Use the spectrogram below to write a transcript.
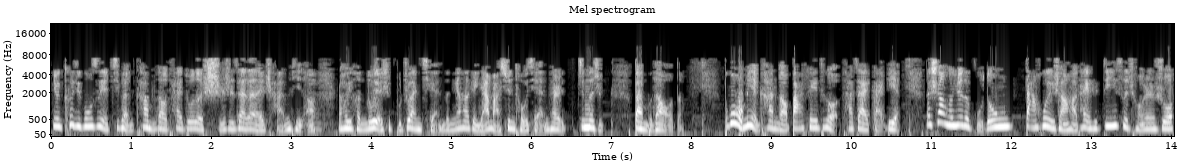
因为科技公司也基本看不到太多的实实在在的产品啊，然后很多也是不赚钱的。你让他给亚马逊投钱，他是真的是办不到的。不过我们也看到巴菲特他在改变。那上个月的股东大会上哈，他也是第一次承认说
